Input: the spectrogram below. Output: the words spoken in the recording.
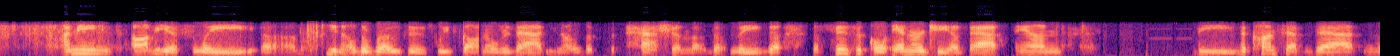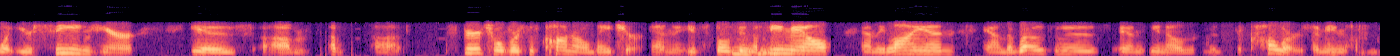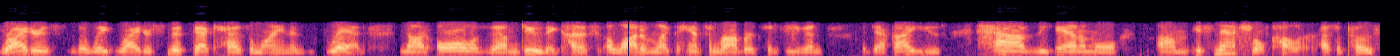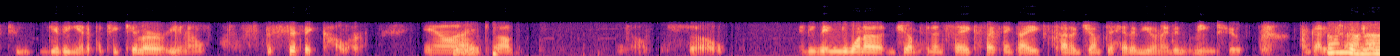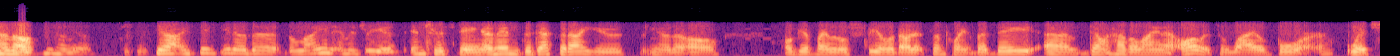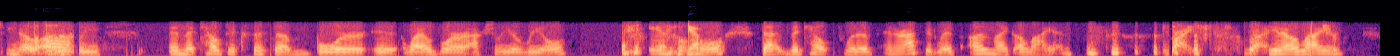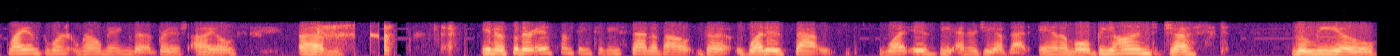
I mean, obviously, uh, you know, the roses. We've gone over that. You know, the, the passion, the, the the the physical energy of that, and the the concept that what you're seeing here is um, a, a spiritual versus carnal nature, and it's both mm-hmm. in the mm-hmm. female and the lion and the roses and you know the, the colors. I mean, Riders the Waite Rider Smith deck has a line of red. Not all of them do. They kind of a lot of them, like the Hanson Roberts and even the deck I use, have the animal um, its natural color as opposed to giving it a particular you know specific color. And Right. um, you know, so anything you want to jump in and say? Because I think I kind of jumped ahead of you, and I didn't mean to. I got excited. Oh no, not at all. No, no. Mhm. Yeah, I think you know the the lion imagery is interesting, and in the deck that I use, you know, that I'll I'll give my little spiel about at some point, but they um, don't have a lion at all. It's a wild boar, which you know, Ah. obviously, in the Celtic system, boar is, wild boar are actually a real animal that the Celts would have interacted with, unlike a lion. Right, right. You know, lions lions weren't roaming the British Isles. Um, you know, so there is something to be said about the what is that what is the energy of that animal beyond just the Leo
